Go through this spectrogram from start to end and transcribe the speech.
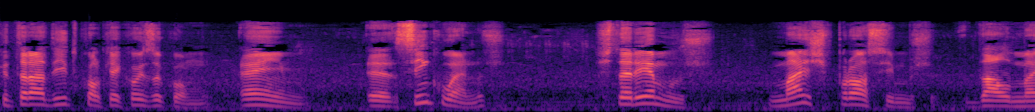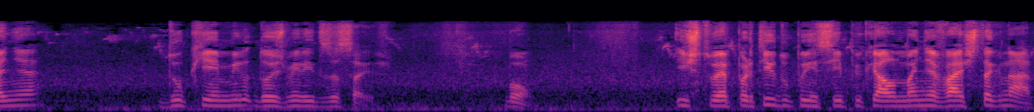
que terá dito qualquer coisa como em 5 uh, ah, anos estaremos mais próximos da Alemanha do que em 2016. Bom, isto é partir do princípio que a Alemanha vai estagnar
